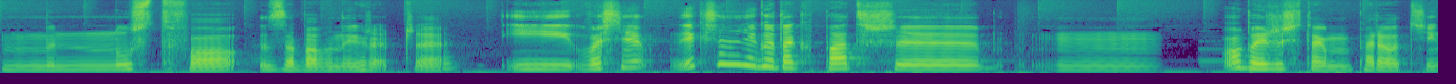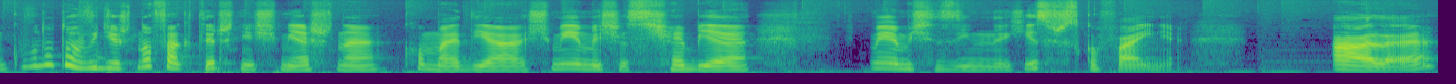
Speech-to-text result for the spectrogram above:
mnóstwo zabawnych rzeczy. I właśnie jak się na niego tak patrzy, mm, obejrzy się tam parę odcinków, no to widzisz, no faktycznie śmieszne, komedia, śmiejemy się z siebie, śmiejemy się z innych, jest wszystko fajnie. Ale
